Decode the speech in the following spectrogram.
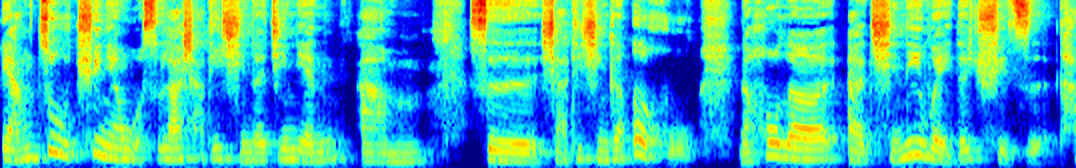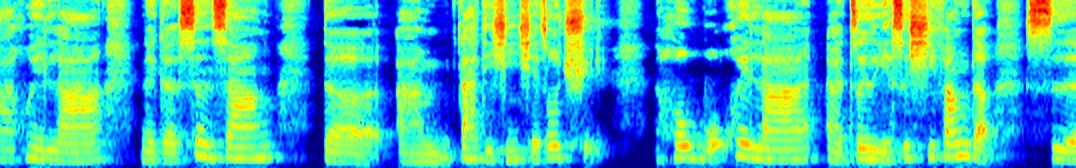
梁祝去年我是拉小提琴的，今年嗯是小提琴跟二胡。然后呢，呃，秦立伟的曲子他会拉那个圣桑的嗯大提琴协奏曲。然后我会拉呃这个也是西方的，是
